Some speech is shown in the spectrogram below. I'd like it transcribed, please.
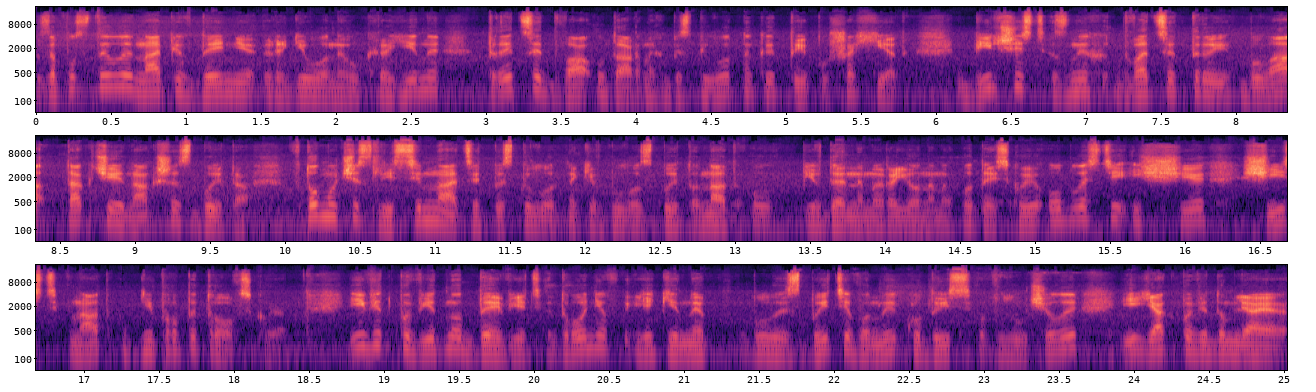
запустили на південні регіони України 32 ударних безпілотники типу Шахет. Більшість з них 23 була так чи інакше збита, в тому числі 17 безпілотників було збито над південними районами Одеської області і ще 6 над Дніпропетровською. І відповідно 9 дронів, які не були збиті, вони кудись влучили. І як повідомляє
